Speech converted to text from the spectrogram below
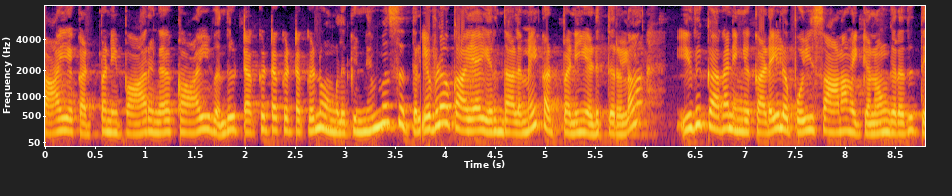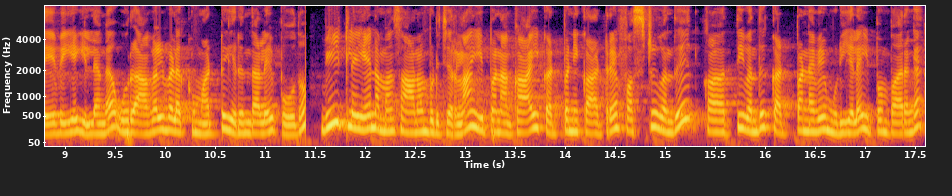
காயை கட் பண்ணி பாருங்கள் காய் வந்து டக்கு டக்கு டக்குன்னு உங்களுக்கு நிமிஷத்தில் எவ்வளோ காயாக இருந்தாலுமே கட் பண்ணி எடுத்துடலாம் இதுக்காக நீங்கள் கடையில் போய் சாணம் வைக்கணுங்கிறது தேவையே இல்லைங்க. ஒரு அகல் விளக்கு மட்டும் இருந்தாலே போதும். வீட்டிலையே நம்ம சாணம் பிடிச்சிடலாம். இப்போ நான் காய் கட் பண்ணி காட்டுறேன். ஃபஸ்ட்டு வந்து கத்தி வந்து கட் பண்ணவே முடியலை. இப்போ பாருங்கள்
